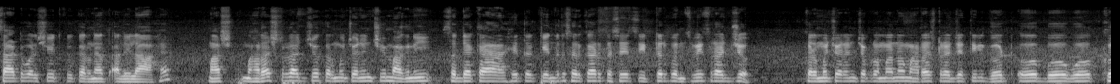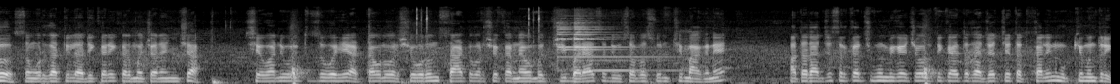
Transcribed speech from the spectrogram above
साठ वर्षे इतकं करण्यात आलेलं आहे. माश महाराष्ट्र राज्य कर्मचाऱ्यांची मागणी सध्या काय आहे? तर केंद्र सरकार तसेच इतर पंचवीस राज्य कर्मचाऱ्यांच्या प्रमाणे महाराष्ट्र राज्यातील गट अ ब व क संवर्गातील अधिकारी कर्मचाऱ्यांच्या सेवानिवृत्तीचं वय हे अठ्ठावन्न वर्षेवरून साठ वर्ष करण्याबाबतची बऱ्याच दिवसापासूनची मागणी आहे. आता राज्य सरकारची भूमिका याच्यावरती काय? तर राज्याचे तत्कालीन मुख्यमंत्री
